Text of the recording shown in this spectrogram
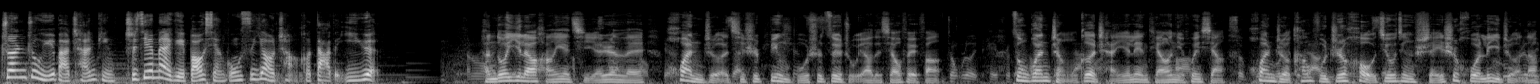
专注于把产品直接卖给保险公司、药厂和大的医院。很多医疗行业企业认为，患者其实并不是最主要的消费方。纵观整个产业链条，你会想，患者康复之后，究竟谁是获利者呢？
